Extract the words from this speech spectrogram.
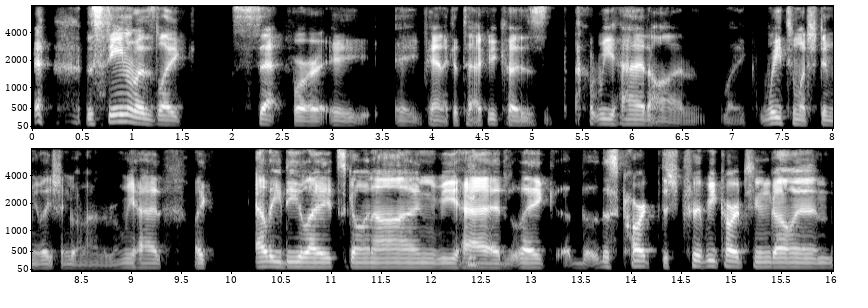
the scene was like set for a a panic attack because we had on like way too much stimulation going on in the room. We had like LED lights going on. We had like this cart, this trippy cartoon going,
